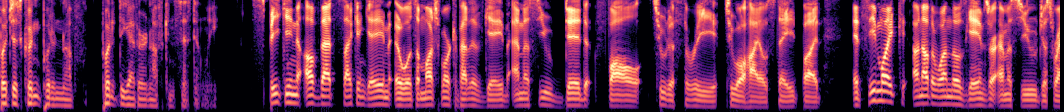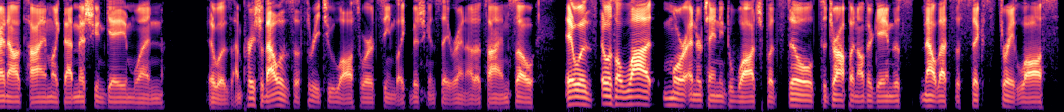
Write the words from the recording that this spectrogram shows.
but just couldn't put enough put it together enough consistently. Speaking of that second game, it was a much more competitive game. MSU did fall two to three to Ohio State, but it seemed like another one of those games where MSU just ran out of time, like that Michigan game when it was. I'm pretty sure that was a three-two loss where it seemed like Michigan State ran out of time. So it was it was a lot more entertaining to watch, but still to drop another game. This now that's the sixth straight loss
